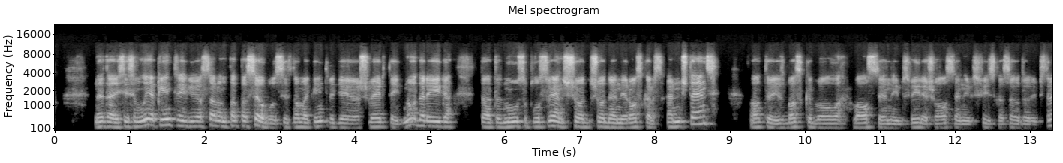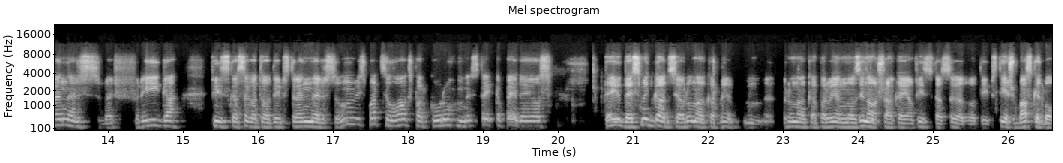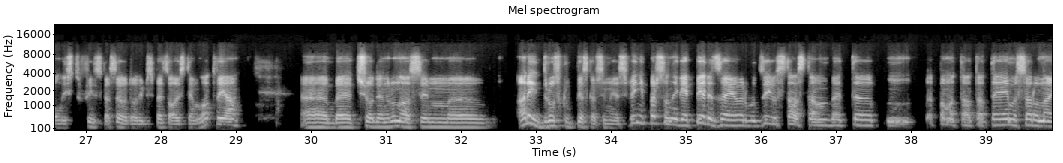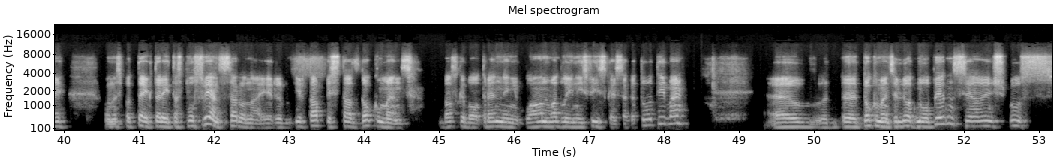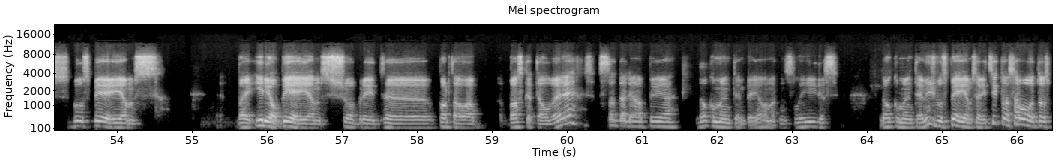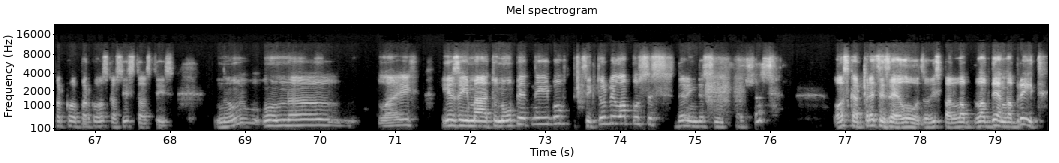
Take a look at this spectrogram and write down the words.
netaisīsim lieku intrigu, jo saruna pat par sevi būs, es domāju, ka intriģējoši, vērtīga, noderīga. Tātad mūsu plus viens šodien ir Oskars Ernsteins. Latvijas basketbola valstsienības, vīriešu valstsienības fiziskās sagatavotības treneris, Bef Rīga, fiziskās sagatavotības treneris un vispār cilvēks, par kuru es teiktu, ka pēdējos teju desmit gadus jau runā kā, runā kā par vienu no zinošākajām fiziskās sagatavotības, tieši basketbolistu fiziskās sagatavotības specialistiem Latvijā. Eh, bet šodien runāsim eh, arī drusku pieskarsimies viņa personīgai pieredzēji, varbūt dzīves stāstam, bet uh, pamatā tā tēma sarunai, un es pat teiktu, arī tas plus viens sarunai ir, ir tapis tāds dokuments basketbola treniņu plānu vadlīnijas fiziskai sagatavotībai. Uh, dokuments ir ļoti nopietns, ja viņš būs, būs pieejams vai ir jau pieejams šobrīd uh, portālā Basket LV sadaļā pie dokumentiem, pie jaunatnes līgas dokumentiem. Viņš būs pieejams arī citos avotos, par ko, par ko Oskars izstāstīs. Nu, un, lai iezīmētu nopietnību, cik tur bija lapuses? 96. Oskar, precizēja lūdzu, vispār lab, labdien, labrīt.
